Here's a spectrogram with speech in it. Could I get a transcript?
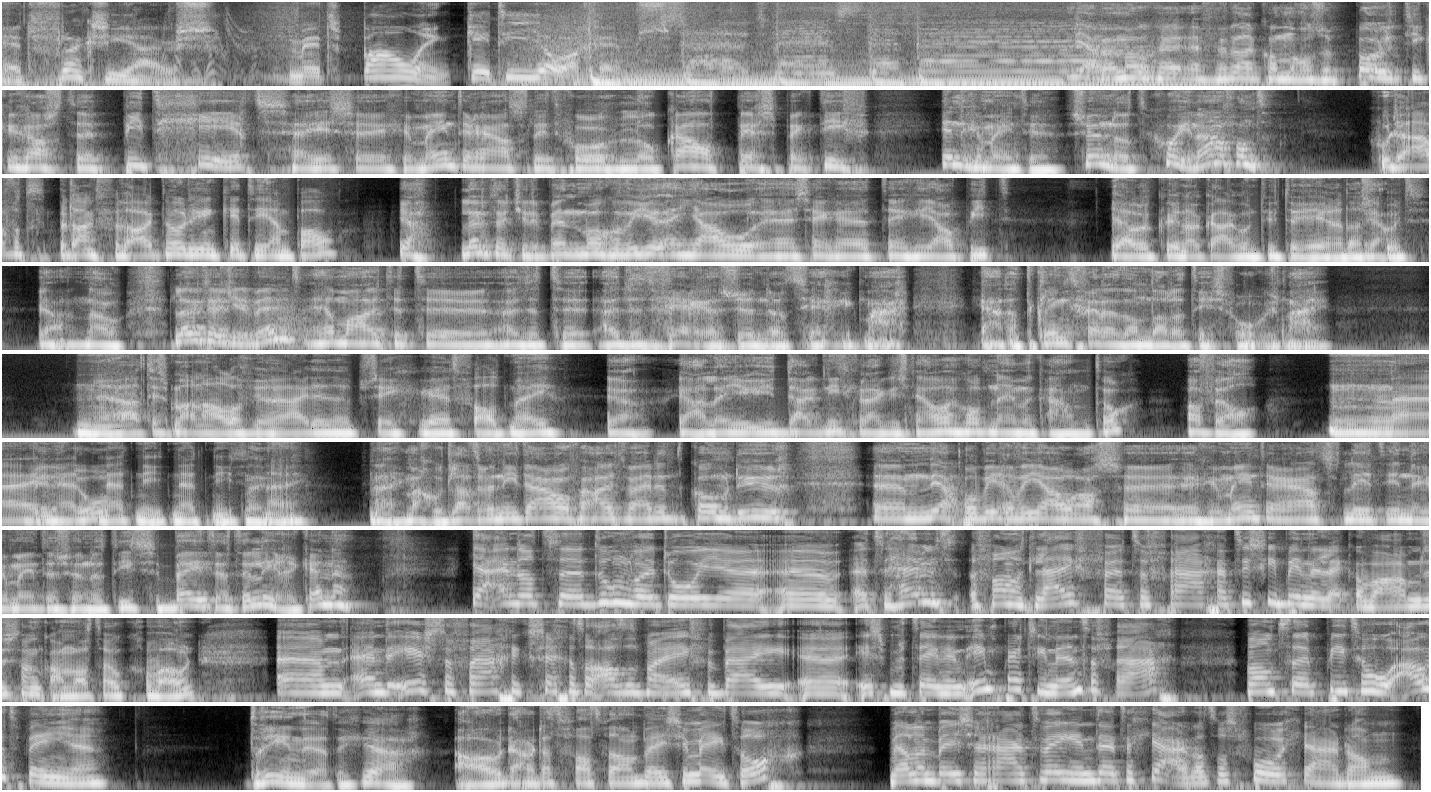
Het Fractiehuis. Met Paul en Kitty Joachims. Ja, we mogen verwelkomen onze politieke gast eh, Piet Geerts. Hij is eh, gemeenteraadslid voor Lokaal Perspectief in de gemeente Zundert. Goedenavond. Goedenavond, bedankt voor de uitnodiging Kitty en Paul. Ja, leuk dat je er bent. Mogen we je en jou eh, zeggen tegen jou Piet? Ja, we kunnen elkaar gewoon tutoyeren, dat is ja. goed. Ja, nou, leuk dat je er bent. Helemaal uit het, uh, uit het, uh, uit het verre Zundert, zeg ik maar. Ja, dat klinkt verder dan dat het is, volgens mij. Ja, het is maar een half uur rijden. Op zich, het valt mee. Ja, ja alleen je, je duikt niet gelijk de snelweg op, neem ik aan, toch? Of wel? Nee, net, net, niet, net niet, nee. nee. Nee, maar goed, laten we niet daarover uitweiden. Het komende uur um, ja, proberen we jou als uh, gemeenteraadslid in de gemeente Zundert iets beter te leren kennen. Ja, en dat uh, doen we door je uh, het hemd van het lijf uh, te vragen. Het is hier binnen lekker warm, dus dan kan dat ook gewoon. Um, en de eerste vraag, ik zeg het er altijd maar even bij, is meteen een impertinente vraag. Want Piet, hoe oud ben je? 33 jaar. Oh, nou dat valt wel een beetje mee, toch? Wel een beetje raar 32 jaar, dat was vorig jaar dan.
